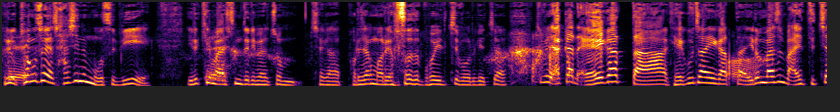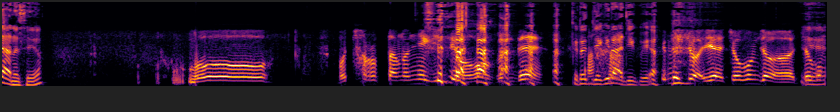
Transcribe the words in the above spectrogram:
그리고 네. 평소에 사시는 모습이 이렇게 네. 말씀드리면 좀 제가 버리장머리 없어서 보일지 모르겠죠. 좀 약간 애 같다, 개구장이 같다 어. 이런 말씀 많이 듣지 않으세요? 뭐, 뭐 철없다는 얘기죠. 근데, 그런 얘기는 아니고요. 근데 저, 예, 조금 저, 조금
